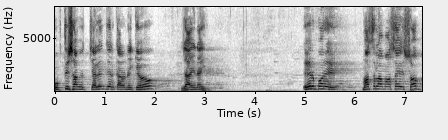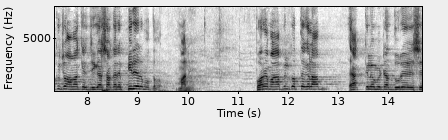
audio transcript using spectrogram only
মুফতি সাহেবের চ্যালেঞ্জের কারণে কেউ যায় নাই। এরপরে মশলা মশাই সব কিছু আমাকে জিজ্ঞাসা করে পীরের মতো মানে। পরে মাহফিল করতে গেলাম, এক কিলোমিটার দূরে এসে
